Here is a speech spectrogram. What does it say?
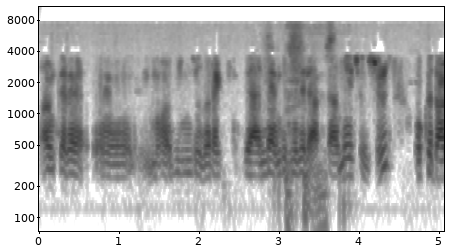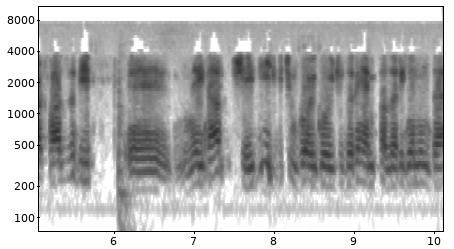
Ankara e, muhabirimiz olarak değerlendirmeleri aktarmaya çalışıyoruz. O kadar fazla bir e, meydan şey değil. Bütün goy goycuları hempaları yanında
